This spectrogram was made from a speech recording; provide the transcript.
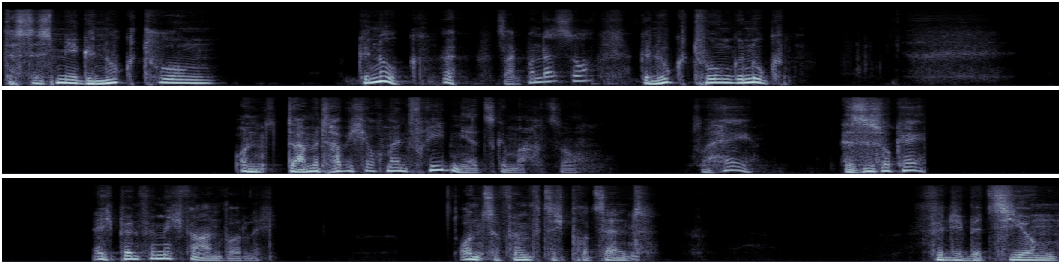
das ist mir Genugtuung genug. Sagt man das so? Genugtuung genug. Und damit habe ich auch meinen Frieden jetzt gemacht. So, so hey, es ist okay. Ich bin für mich verantwortlich. Und zu 50 Prozent für die Beziehung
